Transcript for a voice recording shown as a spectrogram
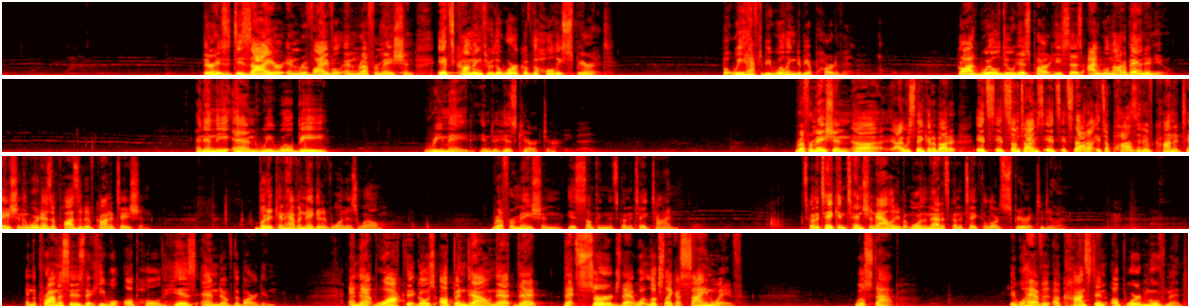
There is desire in revival and reformation. It's coming through the work of the Holy Spirit. But we have to be willing to be a part of it. God will do his part. He says, I will not abandon you. And in the end, we will be remade into his character. Reformation, uh, I was thinking about it. It's, it's sometimes, it's, it's not, a, it's a positive connotation. The word has a positive connotation, but it can have a negative one as well. Reformation is something that's going to take time. It's going to take intentionality, but more than that, it's going to take the Lord's Spirit to do it. And the promise is that He will uphold His end of the bargain. And that walk that goes up and down, that, that that surge, that what looks like a sine wave, will stop. It will have a, a constant upward movement.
